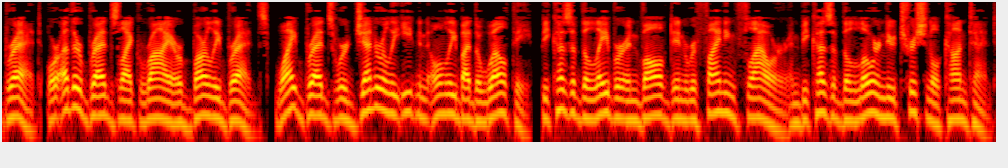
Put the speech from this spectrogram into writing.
bread or other breads like rye or barley breads. White breads were generally eaten only by the wealthy, because of the labor involved in refining flour and because of the lower nutritional content.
